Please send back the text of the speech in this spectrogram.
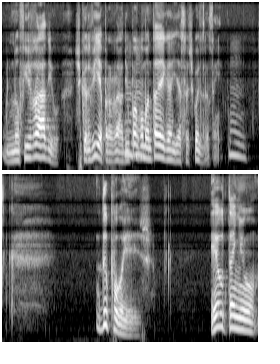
não fiz rádio, escrevia para a rádio, pão com manteiga e essas coisas assim. Hum. Depois, eu tenho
